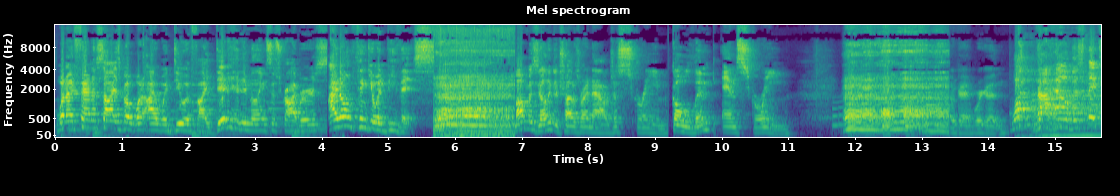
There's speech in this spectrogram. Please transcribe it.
when I fantasize about what I would do if I did hit a million subscribers, I don't think it would be this. Mamas, y'all need to try this right now. Just scream. Go limp and scream. okay, we're good. What the hell? This makes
